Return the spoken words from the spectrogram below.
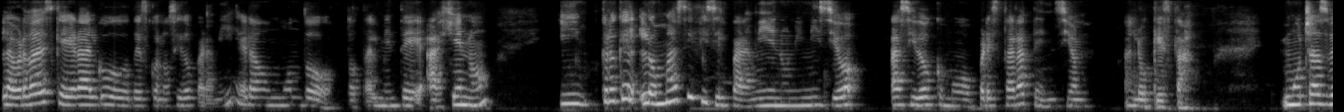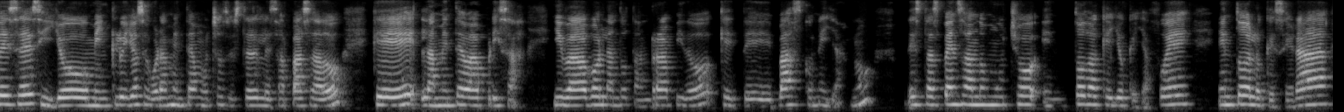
la verdad es que era algo desconocido para mí, era un mundo totalmente ajeno y creo que lo más difícil para mí en un inicio ha sido como prestar atención a lo que está. Muchas veces, y yo me incluyo, seguramente a muchos de ustedes les ha pasado, que la mente va a prisa y va volando tan rápido que te vas con ella, ¿no? Estás pensando mucho en todo aquello que ya fue, en todo lo que será,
